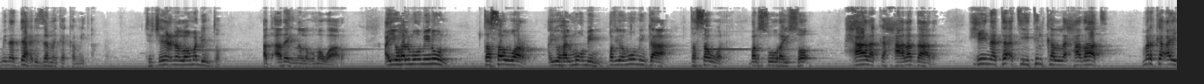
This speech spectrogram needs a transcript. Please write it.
min addahri zamanka ka mid ah. Jirjiriicna looma dhinto ad adeegna laguma waaro. Ayuha almu'minuun tasawar ayuha almu'min. Qofyo mu'minka ah tasawar bal suurayso xaalaka xaaladaada xiina ta'tii tilka alaxadaat marka ay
